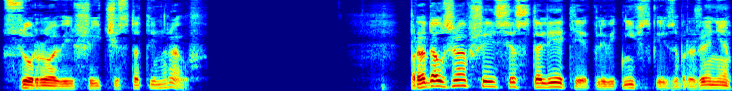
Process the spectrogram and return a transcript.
суровейшей чистоты нравов. Продолжавшееся столетие клеветническое изображение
